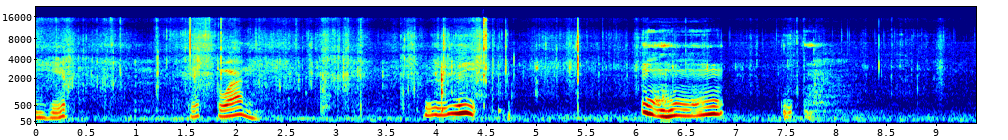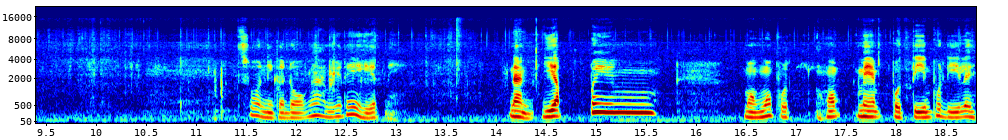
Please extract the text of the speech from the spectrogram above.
นี่เห็ดเห็ดตัวนี่เฮ้ยอือหือส่วนนี้ก็ดอกงามอยู่ได้เห็ดนี่นั่นเหยียบเป้งมองว่าปวดหัวแม่ปวดตีนพอดีเลย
